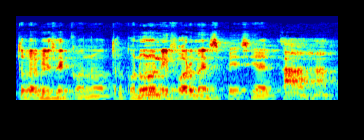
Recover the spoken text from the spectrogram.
Tú me viste con otro, con un uniforme especial. Ajá.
